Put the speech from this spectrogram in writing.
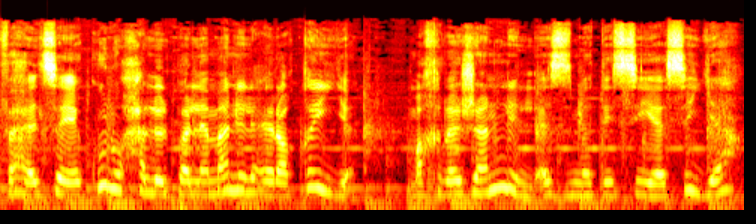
فهل سيكون حل البرلمان العراقي مخرجاً للأزمة السياسية؟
